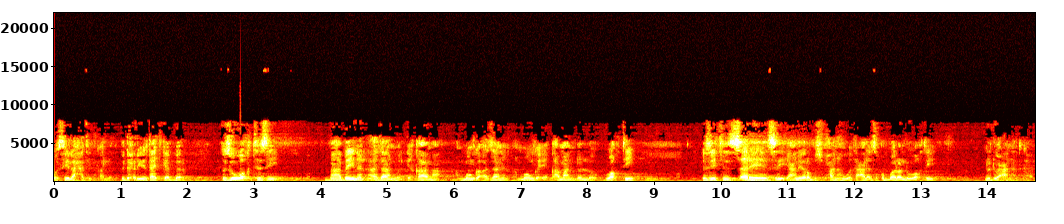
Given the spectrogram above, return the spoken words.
ወሲላ ሓቲትካ ኣሎም ብድሕሪኡ እንታይ ትገብር እዚ ወቕቲ እዚ ማ በይና ኣዛን ወልእቃማ ኣብ መንጎ ኣዛንን ኣብ መንጎ እቃማን ደሎ ወቕቲ እዚ እቲ ዝፀረየ እዚ ረቢ ስብሓን ወተላ ዝቕበለሉ ወቕቲ ንዱዓ ናትካ እዩ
